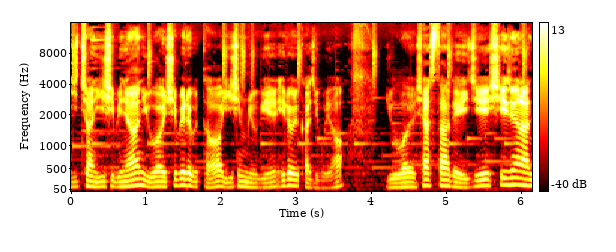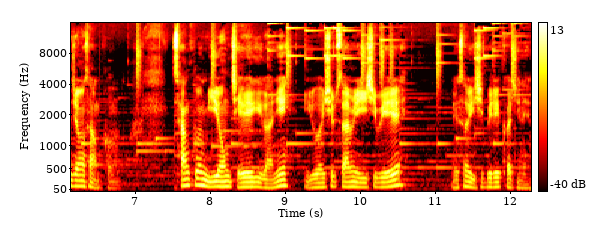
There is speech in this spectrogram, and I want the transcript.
2022년 6월 11일부터 26일 일요일까지고요. 6월 샤스타 데이지 시즌 한정 상품 상품 이용 제외기간이 6월 13일 20일에서 21일까지네요.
